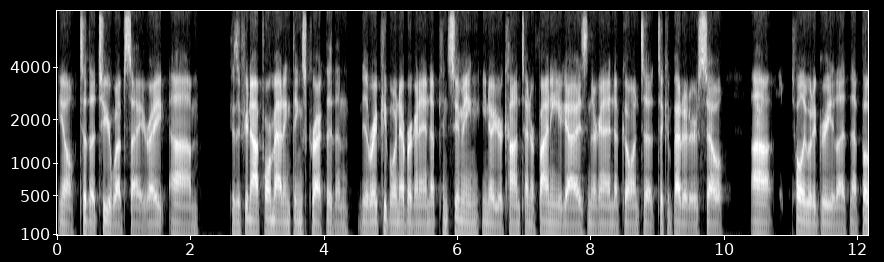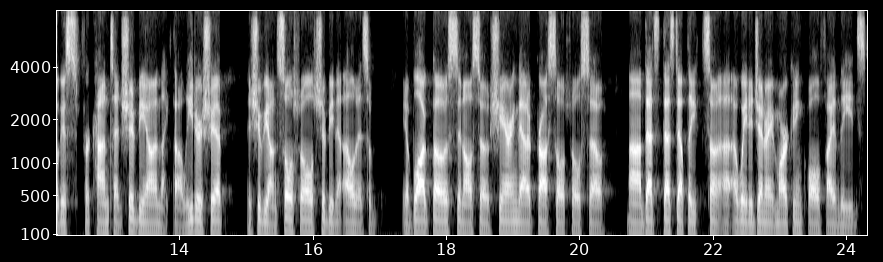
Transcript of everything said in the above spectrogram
you know, to the to your website, right? Um, because if you're not formatting things correctly, then the right people are never going to end up consuming, you know, your content or finding you guys, and they're going to end up going to to competitors. So, uh, totally would agree that that focus for content should be on like thought leadership. It should be on social. Should be elements of you know blog posts and also sharing that across social. So uh, that's that's definitely some, a way to generate marketing qualified leads.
